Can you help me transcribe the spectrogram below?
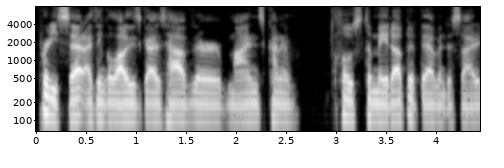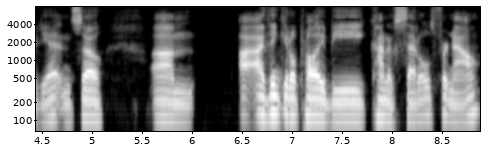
pretty set. I think a lot of these guys have their minds kind of close to made up if they haven't decided yet. And so um, I, I, think it'll probably be kind of settled for now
